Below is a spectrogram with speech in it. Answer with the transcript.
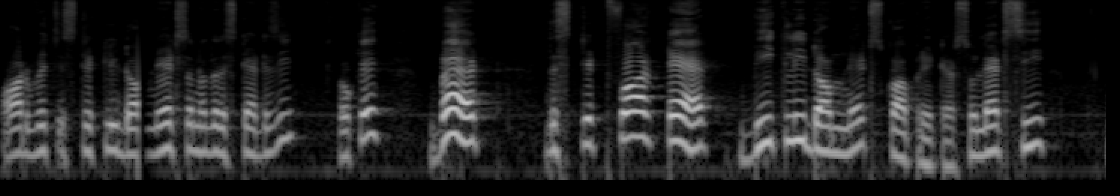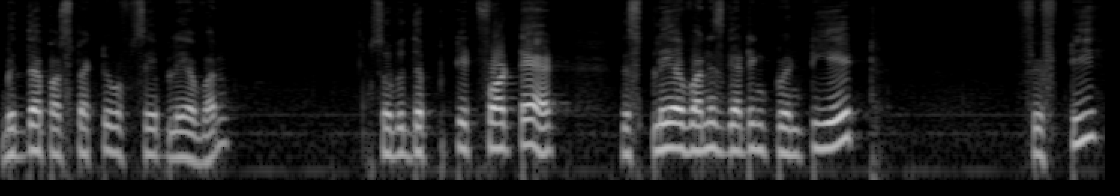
or which strictly dominates another strategy. Okay. But this tit for tat weakly dominates cooperator. So, let us see with the perspective of say player 1. So, with the tit for tat this player 1 is getting 28, 50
